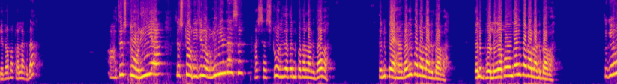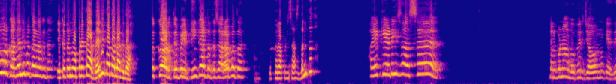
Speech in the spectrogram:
ਇਹਦਾ ਪਤਾ ਲੱਗਦਾ? ਆਹ ਤੇ ਸਟੋਰੀ ਆ ਤੇ ਸਟੋਰੀ ਚਲਾਉਣੀ ਆ ਦੱਸ। ਅੱਛਾ ਸਟੋਰੀ ਦਾ ਤੈਨੂੰ ਪਤਾ ਲੱਗਦਾ ਵਾ? ਤੈਨੂੰ ਪੈਸਿਆਂ ਦਾ ਵੀ ਪਤਾ ਲੱਗਦਾ ਵਾ? ਤੈਨੂੰ ਬੋਲੀਆਂ ਪਾਉਣ ਦਾ ਵੀ ਪਤਾ ਲੱਗਦਾ ਵਾ? ਤੂੰ ਕਿਉਂ ਹੋਰ ਕਾਹਦਾ ਨਹੀਂ ਪਤਾ ਲੱਗਦਾ? ਇੱਕ ਤੈਨੂੰ ਆਪਣੇ ਘਰ ਦਾ ਹੀ ਨਹੀਂ ਪਤਾ ਲੱਗਦਾ? ਤੇ ਘਰ ਤੇ ਬੈਠੀ ਘਰ ਦਾ ਤਾਂ ਸਾਰਾ ਪਤਾ। ਤੇ ਫਿਰ ਆਪਣੀ ਸੱਸ ਦਾ ਨਹੀਂ ਪਤਾ? ਹਾਏ ਕਿਹੜੀ ਸੱਸ? ਚੱਲ ਬਣਾ ਦੋ ਫਿਰ ਜਾਓ ਉਹਨੂੰ ਕਹਿ ਦੇ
